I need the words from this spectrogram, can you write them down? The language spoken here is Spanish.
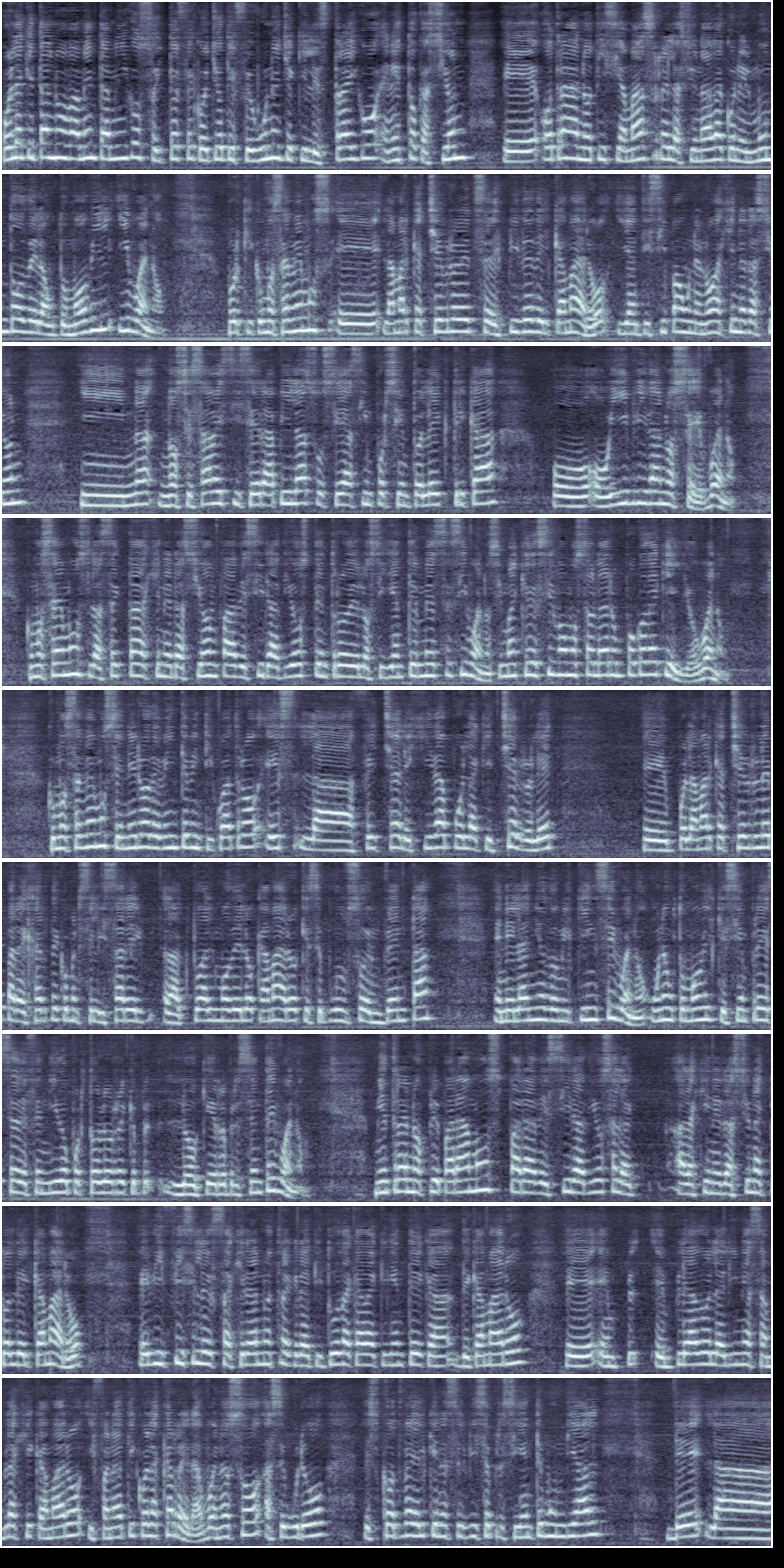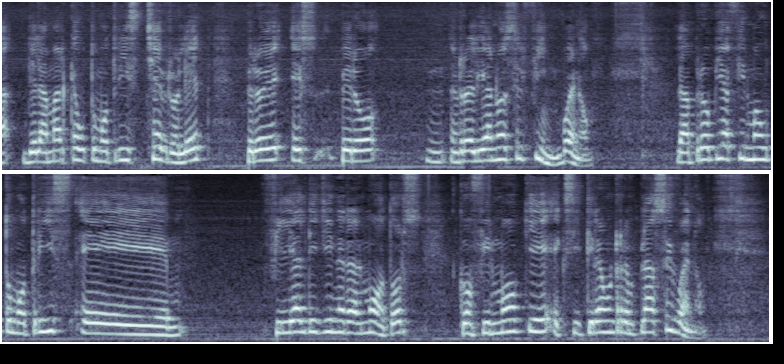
Hola, ¿qué tal nuevamente amigos? Soy Tefe Coyote F1 y aquí les traigo en esta ocasión eh, otra noticia más relacionada con el mundo del automóvil y bueno, porque como sabemos eh, la marca Chevrolet se despide del Camaro y anticipa una nueva generación y no, se sabe si será pilas o sea 100% eléctrica o, híbrida, no sé, bueno. Como sabemos, la sexta generación va a decir adiós dentro de los siguientes meses y bueno, sin más que decir, vamos a hablar un poco de aquello. Bueno, como sabemos, enero de 2024 es la fecha elegida por la que Chevrolet, eh, por la marca Chevrolet, para dejar de comercializar el, actual modelo Camaro que se puso en venta en el año 2015. Y bueno, un automóvil que siempre se ha defendido por todo lo, lo que representa. Y bueno, mientras nos preparamos para decir adiós a la a la generación actual del Camaro, es difícil exagerar nuestra gratitud a cada cliente de Camaro, eh, empleado en la línea asamblaje Camaro y fanático de las carreras. Bueno, eso aseguró Scott Bell, quien es el vicepresidente mundial de la, de la marca automotriz Chevrolet, pero, es, pero en realidad no es el fin. Bueno, la propia firma automotriz eh, filial de General Motors confirmó que existirá un reemplazo y bueno,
